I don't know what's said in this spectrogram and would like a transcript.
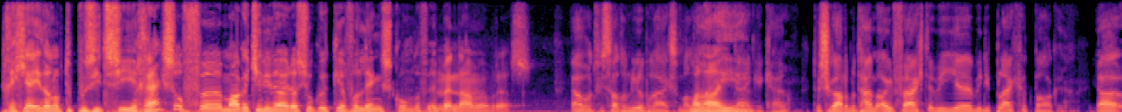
Richt jij je dan op de positie rechts of maakt het je niet uit als je ook een keer van links komt? Of, Met name op rechts. Ja, want wie staat er nu op rechts? Malai, Malai, ja. denk ik, hè? Dus je gaat het met hem uitvechten wie, eh, wie die plek gaat pakken. Ja,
